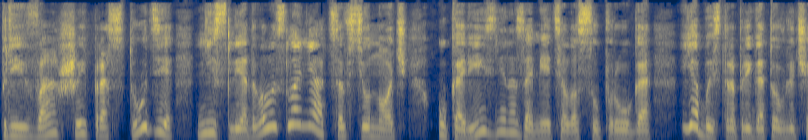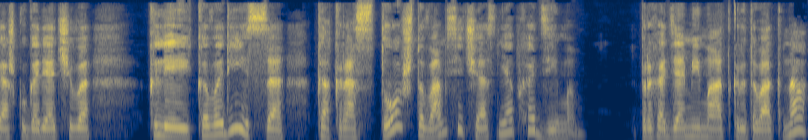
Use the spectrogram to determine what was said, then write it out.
«При вашей простуде не следовало слоняться всю ночь», — укоризненно заметила супруга. «Я быстро приготовлю чашку горячего клейкого риса, как раз то, что вам сейчас необходимо». Проходя мимо открытого окна,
